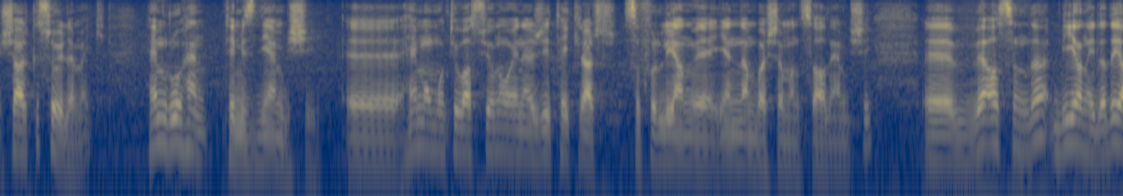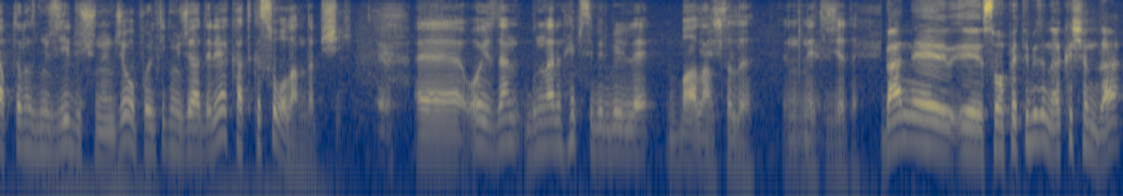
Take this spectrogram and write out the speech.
şarkı söylemek hem ruhen temizleyen bir şey. e, hem o motivasyonu, o enerjiyi tekrar sıfırlayan ve yeniden başlamanı sağlayan bir şey. Ee, ve aslında bir yanıyla da yaptığımız müziği düşününce o politik mücadeleye katkısı olan da bir şey. Ee, o yüzden bunların hepsi birbiriyle bağlantılı neticede. Ben e, e, sohbetimizin akışında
